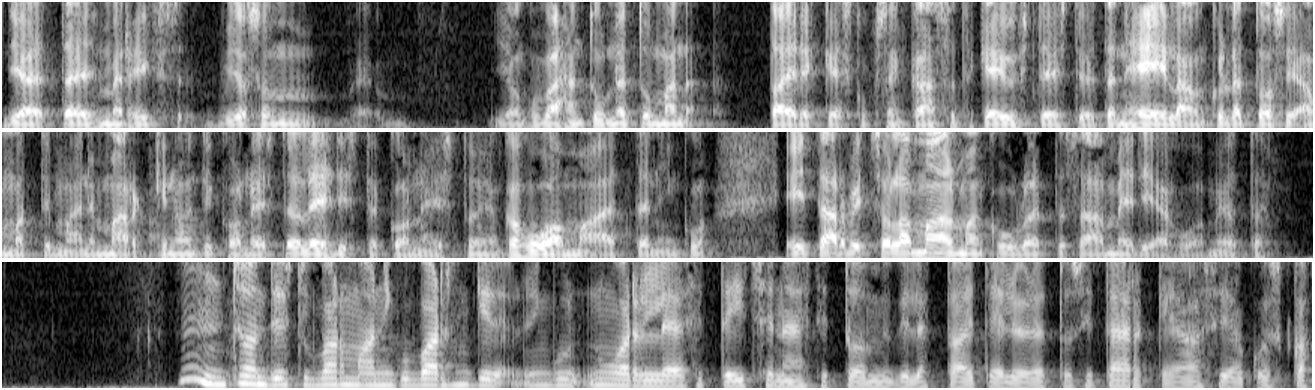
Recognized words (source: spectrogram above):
Ja että esimerkiksi jos on jonkun vähän tunnetumman taidekeskuksen kanssa tekee yhteistyötä, niin heillä on kyllä tosi ammattimainen markkinointikoneisto ja lehdistökoneisto, jonka huomaa, että niin kuin, ei tarvitse olla maailmankuulu, että saa mediahuomiota. Hmm, se on tietysti varmaan niin kuin varsinkin niin kuin nuorille ja sitten itsenäisesti toimiville taiteilijoille tosi tärkeä asia, koska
